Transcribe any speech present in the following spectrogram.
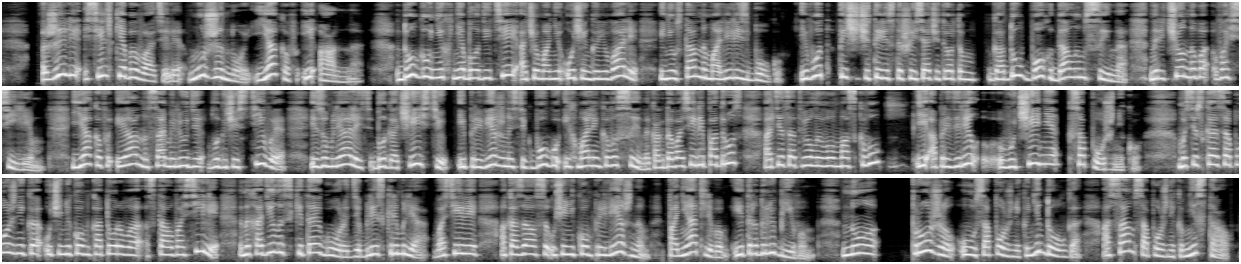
жили сельские обыватели, муж с женой, Яков и Анна. Долго у них не было детей, о чем они очень горевали и неустанно молились Богу. И вот в 1464 году Бог дал им сына, нареченного Василием. Яков и Анна, сами люди благочестивые, изумлялись благочестию и приверженности к Богу их маленького сына. Когда Василий подрос, отец отвел его в Москву и определил в учение к сапожнику. Мастерская сапожника, учеником которого стал Василий, находилась в Китай-городе, близ Кремля. Василий оказался учеником прилежным, понятливым и трудолюбивым, но прожил у сапожника недолго, а сам сапожником не стал.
